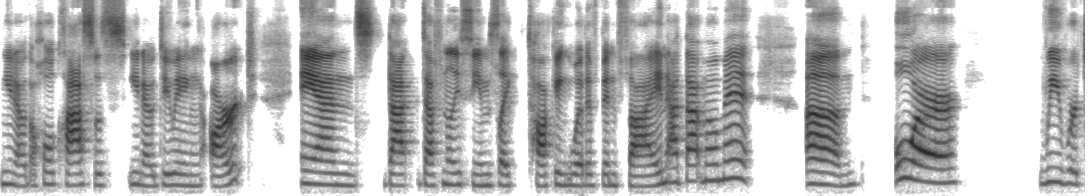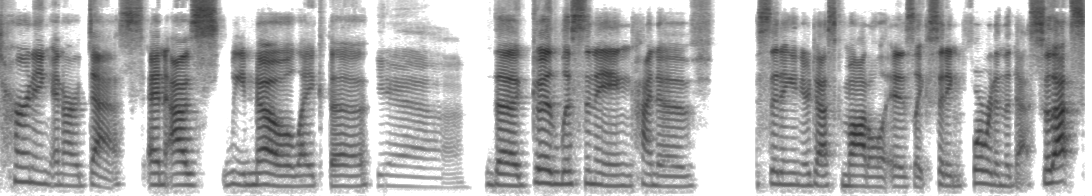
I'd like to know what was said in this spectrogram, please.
you know, the whole class was, you know, doing art and that definitely seems like talking would have been fine at that moment. Um or we were turning in our desks and as we know like the yeah the good listening kind of sitting in your desk model is like sitting forward in the desk. So that's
